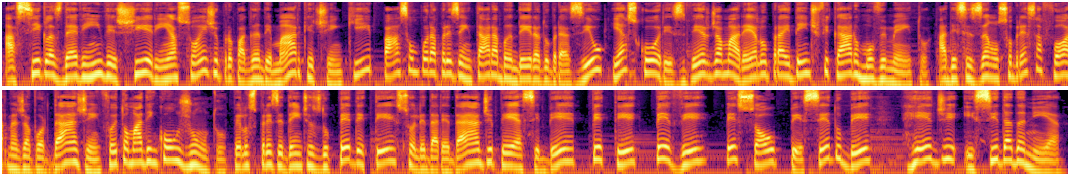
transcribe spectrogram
As siglas devem investir em ações de propaganda e marketing que passam por apresentar a bandeira do Brasil e as cores verde e amarelo para identificar o movimento. A decisão sobre essa forma de abordagem foi tomada em conjunto pelos presidentes do PDT PT, Solidariedade, PSB, PT, PV, PSOL, PCdoB, Rede e Cidadania.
